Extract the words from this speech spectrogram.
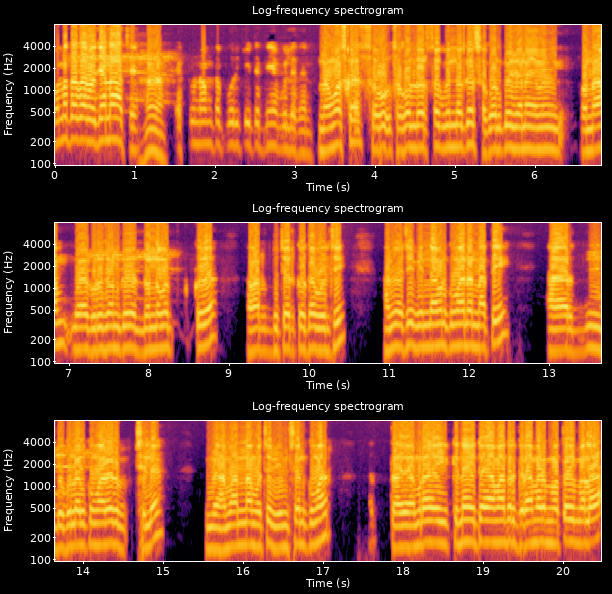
কোনো দাদার অজানা আছে? হ্যাঁ। একটু নামটা পরিচয়টা দিয়ে বলে দেন। নমস্কার সক- সকল দর্শক বৃন্দকে সকলকে জানাই আমি প্রণাম বা গুরুজনকে ধন্যবাদ করে আমার দু চার কথা বলছি। আমি আছি বৃন্দাবন কুমারের নাতি আর দুবলাল কুমারের ছেলে। আমার নাম হচ্ছে ভীমসেন কুমার। তাই আমরা এইখানে এটা আমাদের গ্রামের মতোই মেলা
